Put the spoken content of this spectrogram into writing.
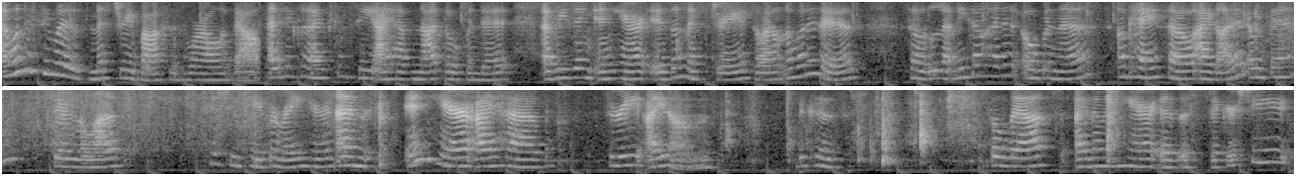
I wanted to see what his mystery boxes were all about. As you guys can see, I have not opened it. Everything in here is a mystery, so I don't know what it is. So let me go ahead and open this. Okay, so I got it open. There's a lot of tissue paper right here. And in here I have three items because the last item in here is a sticker sheet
